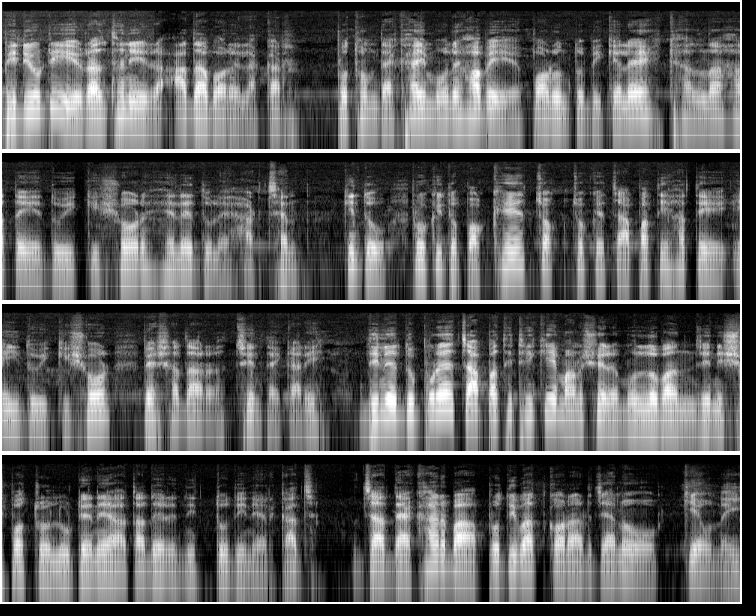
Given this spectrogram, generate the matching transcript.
ভিডিওটি রাজধানীর আদাবর এলাকার। প্রথম দেখায় মনে হবে, পরন্ত বিকেলে খেলনা হাতে দুই কিশোর হেলে দুলে হাঁটছেন। কিন্তু প্রকৃতপক্ষে চকচকে চাপাতি হাতে এই দুই কিশোর পেশাদার ছিনতাইকারী। দিনে দুপুরে চাপাতি থেকে মানুষের মূল্যবান জিনিসপত্র লুটে নেয়া তাদের নিত্যদিনের কাজ। যা দেখার বা প্রতিবাদ করার যেন কেউ নেই।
